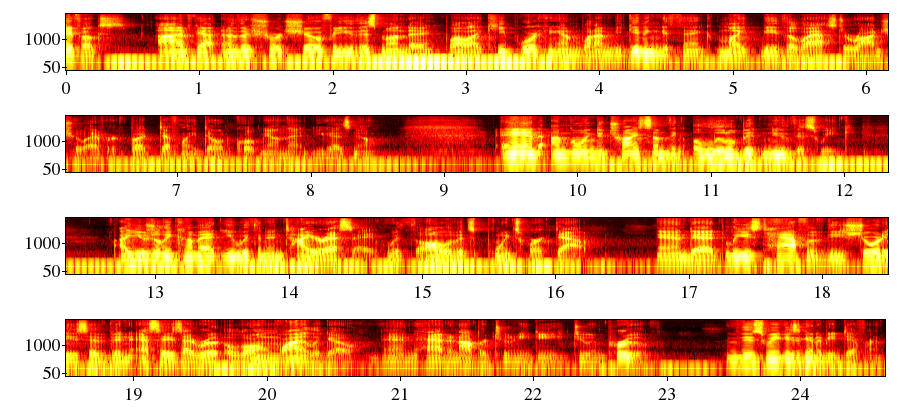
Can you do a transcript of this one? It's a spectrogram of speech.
Hey, folks. I've got another short show for you this Monday while I keep working on what I'm beginning to think might be the last Iran show ever, but definitely don't quote me on that. You guys know. And I'm going to try something a little bit new this week. I usually come at you with an entire essay with all of its points worked out. And at least half of these shorties have been essays I wrote a long while ago and had an opportunity to improve. This week is going to be different.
